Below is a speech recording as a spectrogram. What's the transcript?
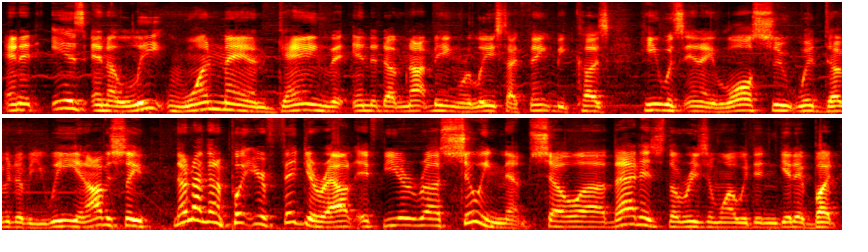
and it is an Elite one-man gang that ended up not being released I think because he was in a lawsuit with WWE, and obviously they're not going to put your figure out if you're uh, suing them, so uh, that is the reason why we didn't get it, but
